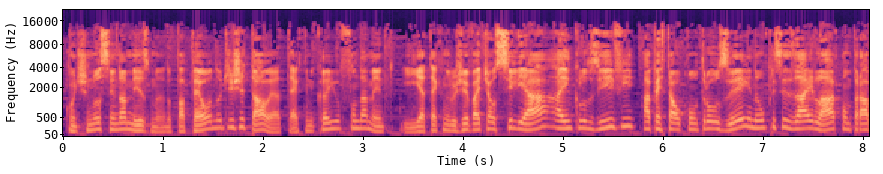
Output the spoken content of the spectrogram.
continua sendo a mesma, no papel ou no digital, é a técnica e o fundamento. E a tecnologia vai te auxiliar a inclusive apertar o Ctrl Z e não precisar ir lá comprar a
